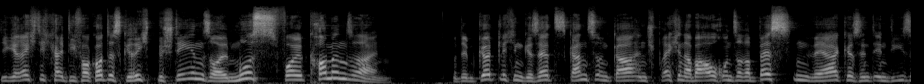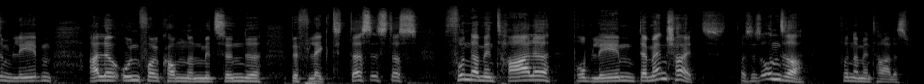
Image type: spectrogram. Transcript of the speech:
die Gerechtigkeit, die vor Gottes Gericht bestehen soll, muss vollkommen sein und dem göttlichen Gesetz ganz und gar entsprechen, aber auch unsere besten Werke sind in diesem Leben alle unvollkommen und mit Sünde befleckt. Das ist das fundamentale Problem der Menschheit. Das ist unser fundamentales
